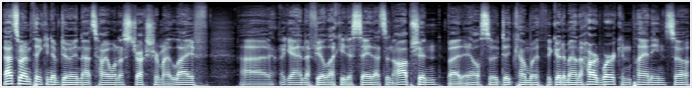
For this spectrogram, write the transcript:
that's what I'm thinking of doing. That's how I want to structure my life. Uh, again, I feel lucky to say that's an option, but it also did come with a good amount of hard work and planning. So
